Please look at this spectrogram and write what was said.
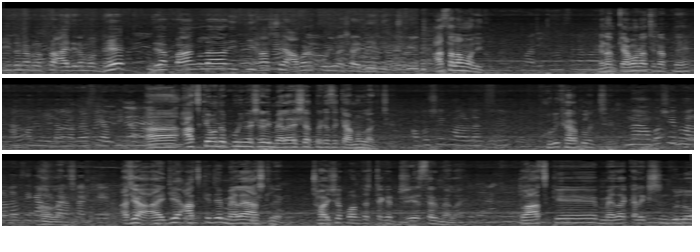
রিজনেবল প্রাইজের মধ্যে যেটা বাংলার ইতিহাসে আবারও পূর্ণিমা শাড়ি দিয়ে দিচ্ছে। আসসালামু আলাইকুম। ম্যাডাম কেমন আছেন আপনি? আলহামদুলিল্লাহ ভালো আছি। আপনি কেমন আহ, আজকে আমাদের পূর্ণিমা শাড়ি মেলায় এসে আপনার কাছে কেমন লাগছে? অবশ্যই ভালো লাগছে। খুবই খারাপ লাগছে? না অবশ্যই ভালো লাগছে। ভালো লাগছে। আচ্ছা এই যে আজকে যে মেলায় আসলেন ছয়শো পঞ্চাশ টাকা ড্রেসের মেলায় তো আজকে মেলা কালেকশনগুলো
